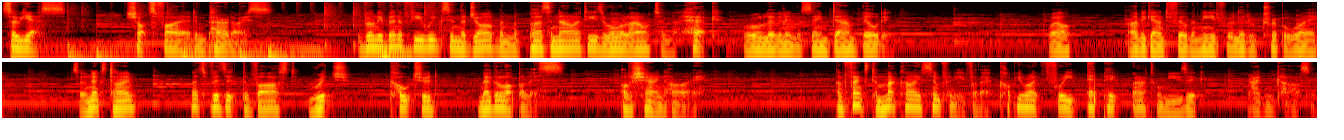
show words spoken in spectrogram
So, yes, shots fired in paradise. We've only been a few weeks in the job, and the personalities are all out, and heck, we're all living in the same damn building. Well, I began to feel the need for a little trip away. So, next time, let's visit the vast, rich, cultured megalopolis of Shanghai. And thanks to Makai Symphony for their copyright free epic battle music, Dragon Castle.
